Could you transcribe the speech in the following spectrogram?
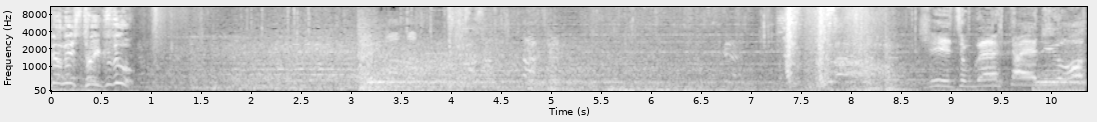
け試しといくぞ。シーツが二重によ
